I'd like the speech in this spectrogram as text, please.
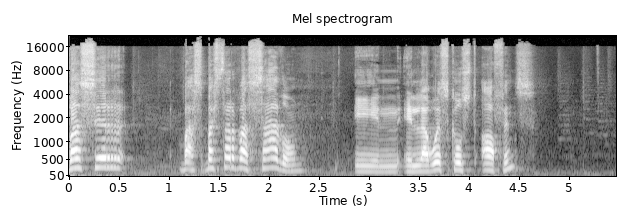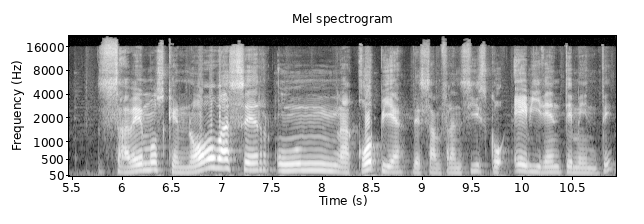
va a ser, va, a estar basado en, la West Coast Offense. Sabemos que no va a ser una copia de San Francisco, evidentemente.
